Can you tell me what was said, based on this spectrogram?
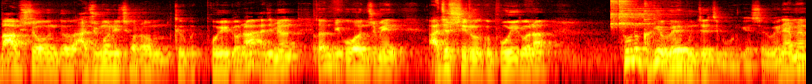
마음씨 좋은 그 아주머니처럼 그 보이거나 아니면 어떤 미국 원주민 아저씨로 그 보이거나 저는 그게 왜 문제인지 모르겠어요. 왜냐하면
